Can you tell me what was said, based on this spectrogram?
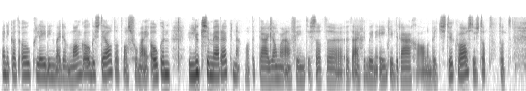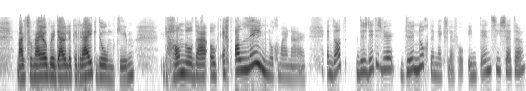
En ik had ook kleding bij de Mango besteld. Dat was voor mij ook een luxe merk. Nou, wat ik daar jammer aan vind, is dat uh, het eigenlijk binnen één keer dragen al een beetje stuk was. Dus dat, dat maakt voor mij ook weer duidelijk rijkdom, Kim handel daar ook echt alleen nog maar naar. En dat, dus dit is weer de nog de next level. Intentie zetten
